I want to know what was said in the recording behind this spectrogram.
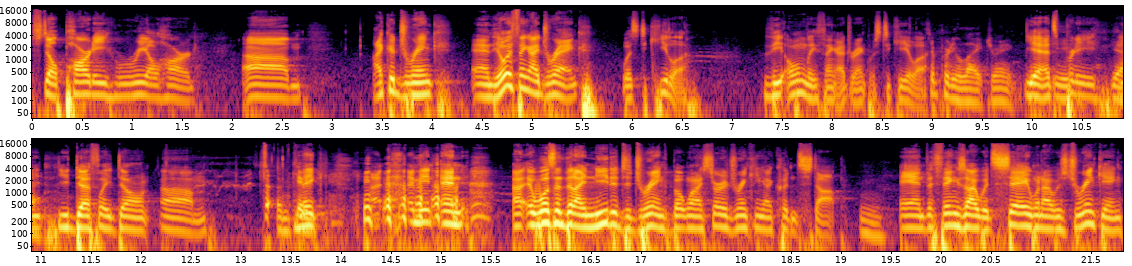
still party real hard. Um, I could drink, and the only thing I drank was tequila. The only thing I drank was tequila. It's a pretty light drink. Yeah, it's You- pretty. yeah. You, you definitely don't um, make. I, I mean, and uh, it wasn't that I needed to drink, but when I started drinking, I couldn't stop. Mm. And the things I would say when I was drinking,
